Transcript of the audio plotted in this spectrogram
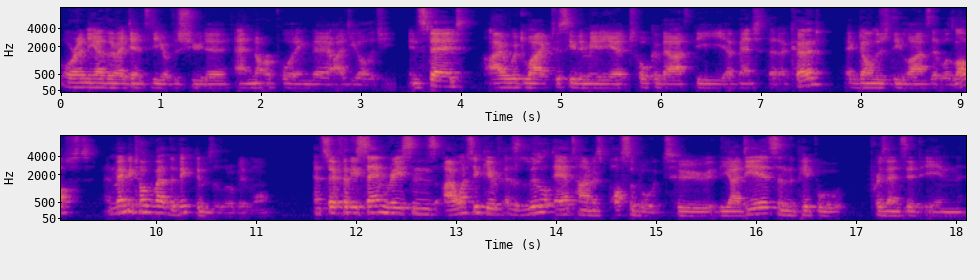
or any other identity of the shooter and not reporting their ideology. Instead, I would like to see the media talk about the event that occurred, acknowledge the lives that were lost, and maybe talk about the victims a little bit more. And so for these same reasons, I want to give as little airtime as possible to the ideas and the people presented in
